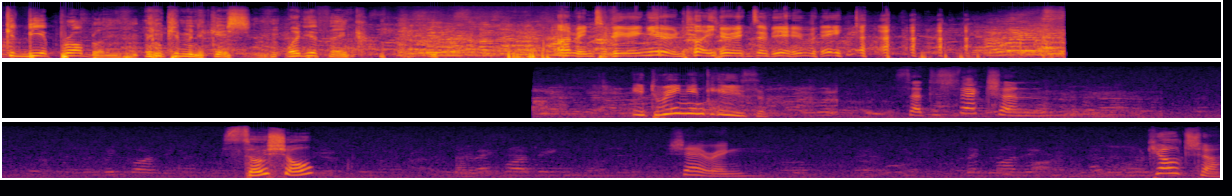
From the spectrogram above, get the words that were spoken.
It could be a problem in communication. What do you think? I'm interviewing you, not you interviewing me. eTwinning is Satisfaction. Social. Sharing. culture,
